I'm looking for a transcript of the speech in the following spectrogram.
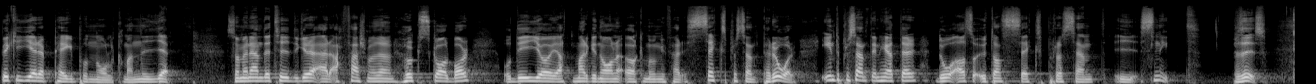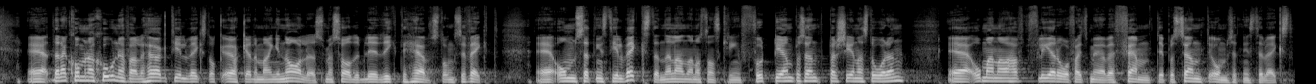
vilket ger ett PEG på 0,9. Som jag nämnde tidigare är affärsmodellen högst skalbar och det gör ju att marginalen ökar med ungefär 6% per år. Inte procentenheter då alltså, utan 6% i snitt. Precis. Eh, den här kombinationen, för hög tillväxt och ökade marginaler, som jag sa, det blir en riktig hävstångseffekt. Eh, omsättningstillväxten den landar någonstans kring 41% per senaste åren. Eh, och man har haft flera år faktiskt med över 50% i omsättningstillväxt.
